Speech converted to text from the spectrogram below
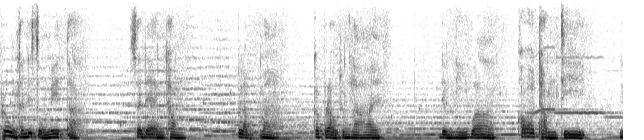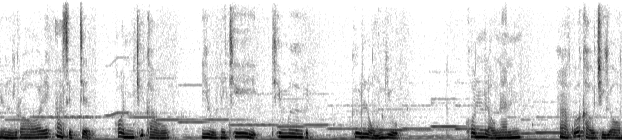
พระองค์ท่านได้ทรงเมตตา แสดงธรรม กลับมากับเราทั้งหลาย ดังนี้ว่าข้อธรรมที่157คนที่เขาอยู่ในที่ที่มืด คือหลงอยู่ คนเหล่านั้น หากว่าเขาจะยอม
